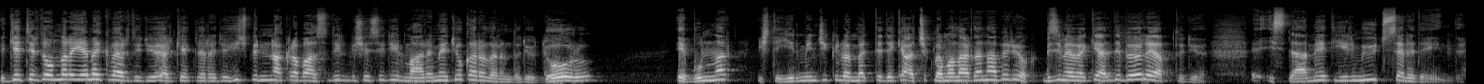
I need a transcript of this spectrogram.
e getirdi onlara yemek verdi diyor erkeklere diyor. Hiçbirinin akrabası değil bir şeysi değil. Mahremiyet yok aralarında diyor. Doğru. E bunlar işte 20. kilometredeki açıklamalardan haberi yok. Bizim eve geldi böyle yaptı diyor. E, İslamiyet 23 senede indi.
